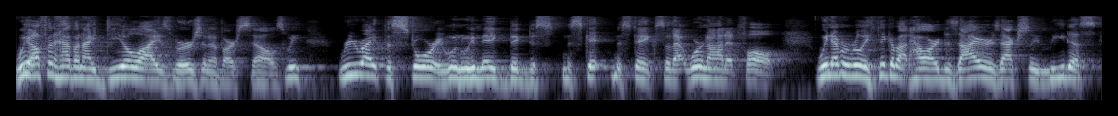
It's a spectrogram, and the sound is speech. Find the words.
We often have an idealized version of ourselves. We rewrite the story when we make big mistakes so that we're not at fault. We never really think about how our desires actually lead us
